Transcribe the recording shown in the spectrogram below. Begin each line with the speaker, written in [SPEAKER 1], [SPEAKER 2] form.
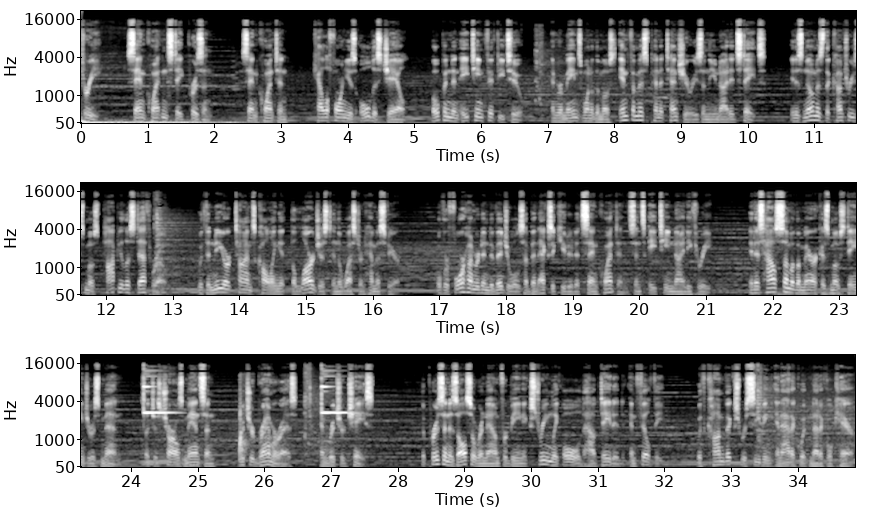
[SPEAKER 1] 3. San Quentin State Prison. San Quentin, California's oldest jail, opened in 1852 and remains one of the most infamous penitentiaries in the United States. It is known as the country's most populous death row, with the New York Times calling it the largest in the Western Hemisphere. Over 400 individuals have been executed at San Quentin since 1893. It has housed some of America's most dangerous men, such as Charles Manson, Richard Ramirez, and Richard Chase. The prison is also renowned for being extremely old, outdated, and filthy, with convicts receiving inadequate medical care.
